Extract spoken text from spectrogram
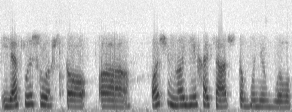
я слышала, что э, очень многие хотят, чтобы у них был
